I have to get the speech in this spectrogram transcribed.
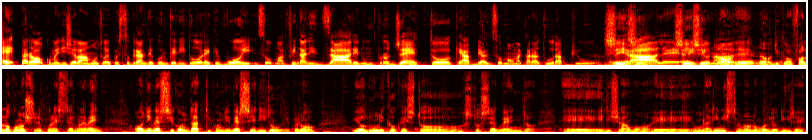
E però, come dicevamo, tu hai questo grande contenitore che vuoi, insomma, finalizzare in un progetto che abbia, insomma, una caratura più Sì, generale, sì, sì, no, regionale. eh, no, dico fallo conoscere pure esternamente. Ho diversi contatti con diversi editori, però io l'unico che sto, sto seguendo è, diciamo, è una rivista, non lo voglio dire,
